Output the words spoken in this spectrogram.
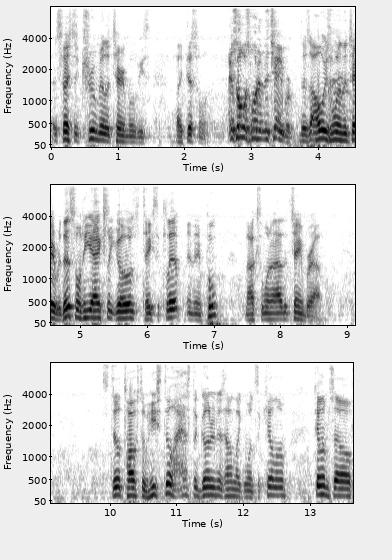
especially true military movies like this one. There's always one in the chamber. There's always one in the chamber. This one, he actually goes, takes the clip, and then poop, knocks the one out of the chamber out. Still talks to him. He still has the gun in his hand, like he wants to kill him, kill himself.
